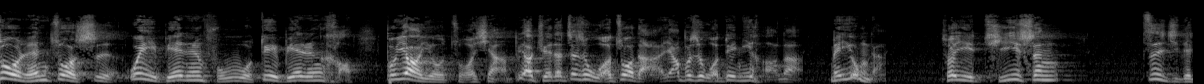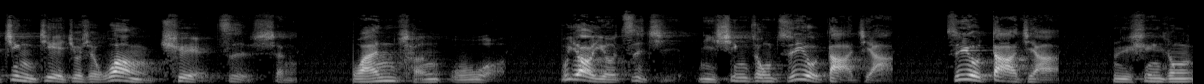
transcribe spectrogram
做人做事为别人服务，对别人好，不要有着相，不要觉得这是我做的，要不是我对你好呢，没用的。所以提升自己的境界，就是忘却自身，完成无我，不要有自己，你心中只有大家，只有大家，你心中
